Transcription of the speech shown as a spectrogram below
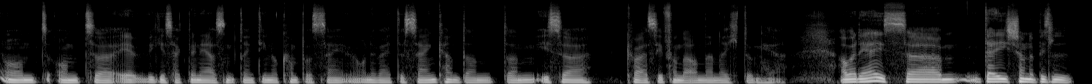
Und, und äh, wie gesagt, wenn er aus dem Trentino Kompass sein, ohne weiteres sein kann, dann, dann ist er quasi von der anderen Richtung her. Aber der ist, ähm, der ist schon ein bisschen,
